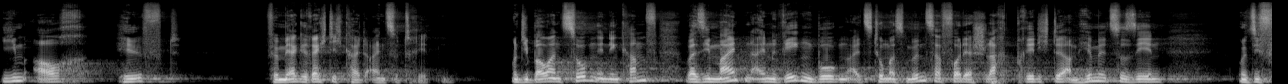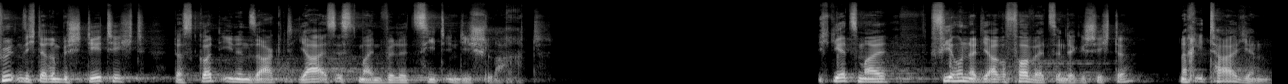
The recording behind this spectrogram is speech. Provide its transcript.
ihm auch hilft, für mehr Gerechtigkeit einzutreten. Und die Bauern zogen in den Kampf, weil sie meinten, einen Regenbogen, als Thomas Münzer vor der Schlacht predigte, am Himmel zu sehen. Und sie fühlten sich darin bestätigt, dass Gott ihnen sagt, ja, es ist mein Wille, zieht in die Schlacht. Ich gehe jetzt mal 400 Jahre vorwärts in der Geschichte, nach Italien.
